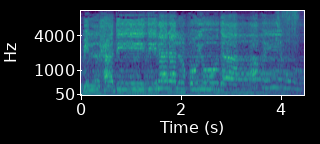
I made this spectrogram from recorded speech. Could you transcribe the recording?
بالحديد لنا القيودا أقيموا.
